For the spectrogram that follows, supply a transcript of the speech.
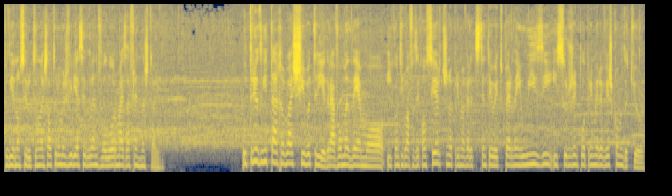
podia não ser útil nesta altura, mas viria a ser de grande valor mais à frente na história. O trio de guitarra, baixo e bateria grava uma demo e continua a fazer concertos. Na primavera de 78 perdem o Easy e surgem pela primeira vez como The Cure.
